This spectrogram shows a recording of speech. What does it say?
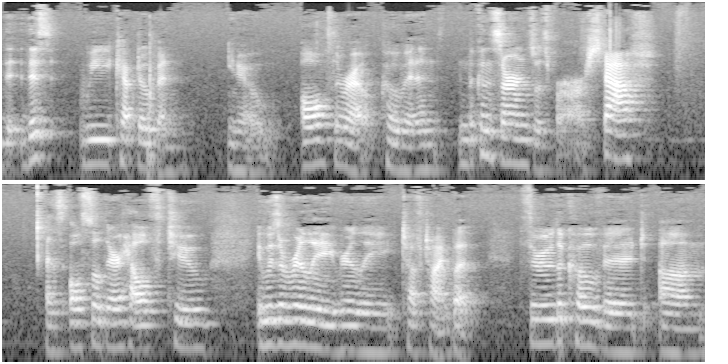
th- this we kept open, you know, all throughout COVID, and, and the concerns was for our staff, and also their health too. It was a really really tough time, but through the COVID, um,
